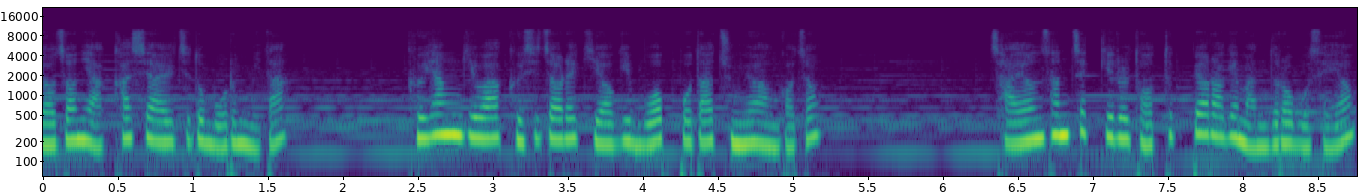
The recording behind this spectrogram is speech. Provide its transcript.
여전히 아카시아일지도 모릅니다. 그 향기와 그 시절의 기억이 무엇보다 중요한 거죠. 자연 산책길을 더 특별하게 만들어 보세요.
